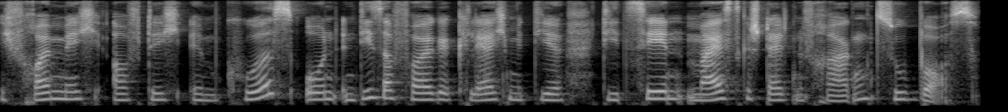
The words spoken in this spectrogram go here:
Ich freue mich auf dich im Kurs und in dieser Folge kläre ich mit dir die zehn meistgestellten Fragen zu Boss.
